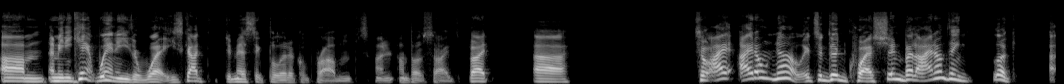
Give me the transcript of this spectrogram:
um I mean he can't win either way he's got domestic political problems on on both sides but uh so I I don't know. It's a good question, but I don't think. Look, uh,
